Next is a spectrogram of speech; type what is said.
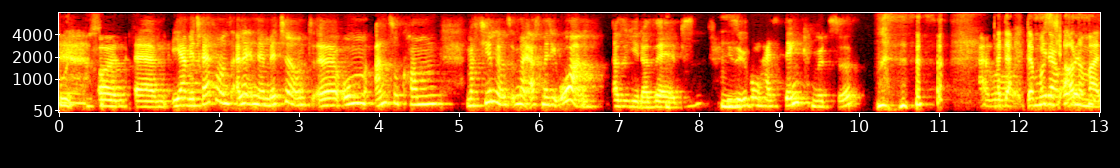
Cool. Und ähm, ja, wir treffen uns alle in der Mitte und äh, um anzukommen, massieren wir uns immer erstmal die Ohren, also jeder selbst. Mhm. Diese Übung heißt Denkmütze. Also da, da muss ich auch nochmal,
